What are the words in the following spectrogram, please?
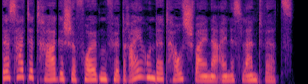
Das hatte tragische Folgen für 300 Hausschweine eines Landwirts.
